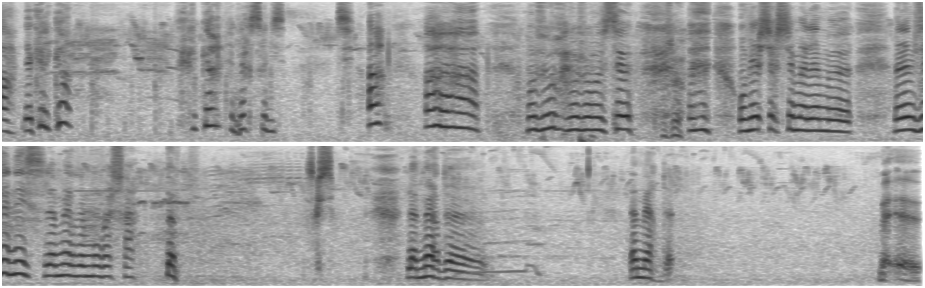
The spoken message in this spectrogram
Ah, il y a quelqu'un Quelqu'un Il n'y a personne ici. ici. Ah Ah Bonjour, bonjour monsieur. Bonjour. Euh, on vient chercher madame, euh, madame Génis, la mère de mon vacherin. Non. Excusez. La mère de... La mère de... Mais, euh,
